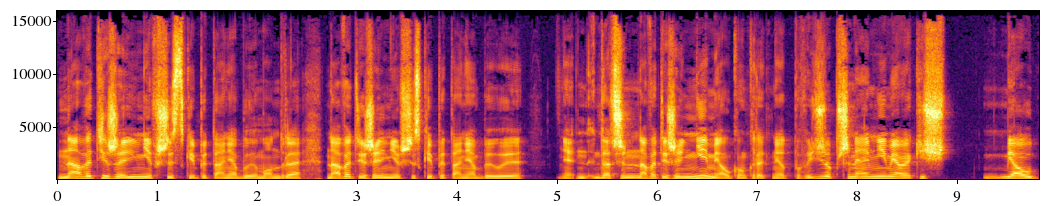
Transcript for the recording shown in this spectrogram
nawet jeżeli nie wszystkie pytania były mądre, nawet jeżeli nie wszystkie pytania były. Nie, znaczy, nawet jeżeli nie miał konkretnej odpowiedzi, to przynajmniej miał jakiś. miał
